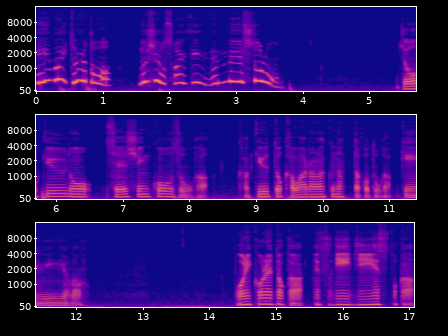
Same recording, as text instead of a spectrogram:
EV トヨタはむしろ最近延命したろ。上級の精神構造が下級と変わらなくなったことが原因やな。ポリコレとか SDGs とか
